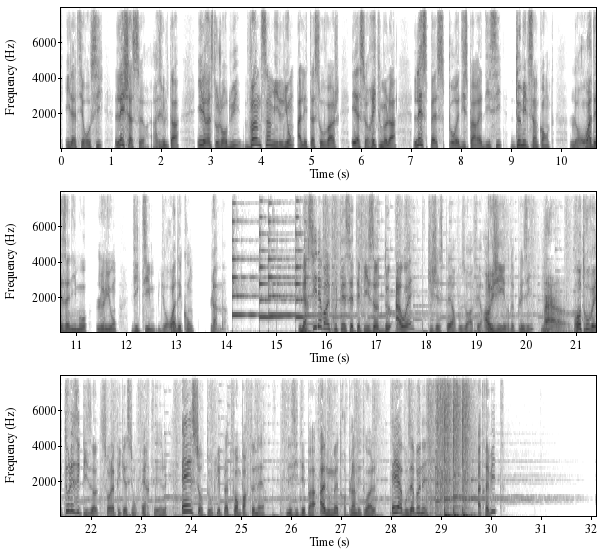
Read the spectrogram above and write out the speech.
il attire aussi les chasseurs. Résultat, il reste aujourd'hui 25 000 lions à l'état sauvage et à ce rythme-là, l'espèce pourrait disparaître d'ici 2050. Le roi des animaux, le lion, victime du roi des cons, l'homme. Merci d'avoir écouté cet épisode de Ah ouais qui j'espère vous aura fait rugir de plaisir. Retrouvez tous les épisodes sur l'application RTL et sur toutes les plateformes partenaires. N'hésitez pas à nous mettre plein d'étoiles et à vous abonner. A très vite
